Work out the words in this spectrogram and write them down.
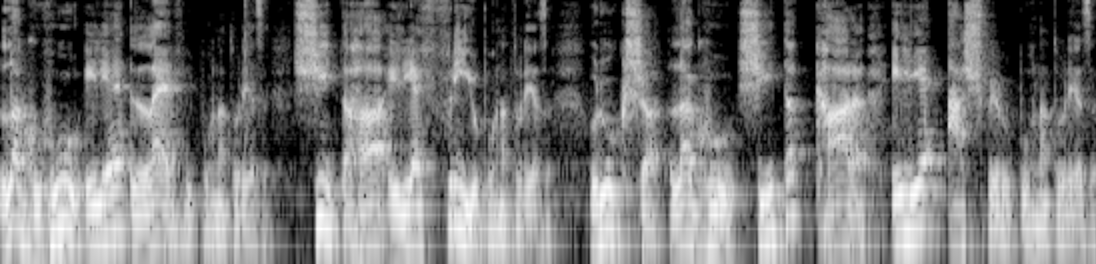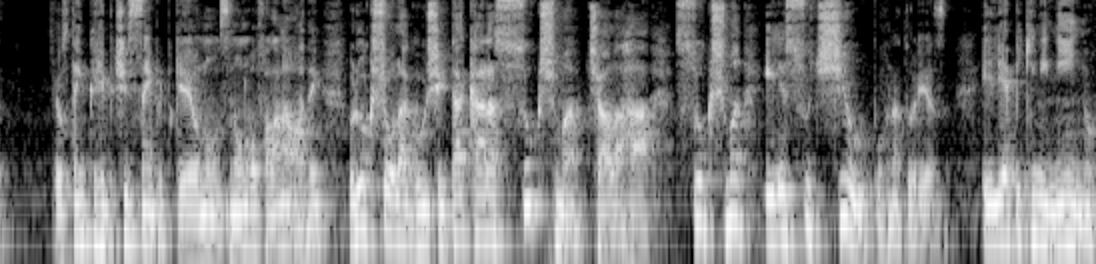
Laghu, ele é leve por natureza. Shitaha, ele é frio por natureza. Ruksha, Laghu, Shita, Kara, ele é áspero por natureza. Eu tenho que repetir sempre, porque eu não, senão não vou falar na ordem. Ruksholagushita kara sukshma chalaha. Sukshma, ele é sutil por natureza. Ele é pequenininho,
